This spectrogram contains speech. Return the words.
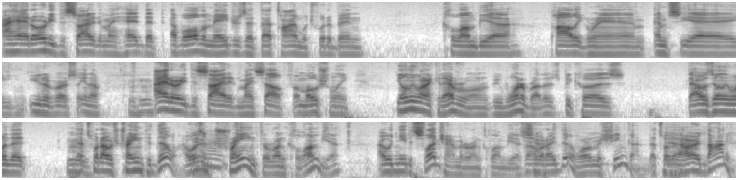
I had already decided in my head that of all the majors at that time, which would have been Columbia, Polygram, MCA, Universal, you know, mm-hmm. I had already decided myself emotionally the only one I could ever want would be Warner Brothers because that was the only one that mm. that's what I was trained to do. I wasn't Right. trained to run Columbia. I would need a sledgehammer to run Columbia. That's Sure. not what I do, or a machine gun. That's why Yeah. they hired Donnie.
